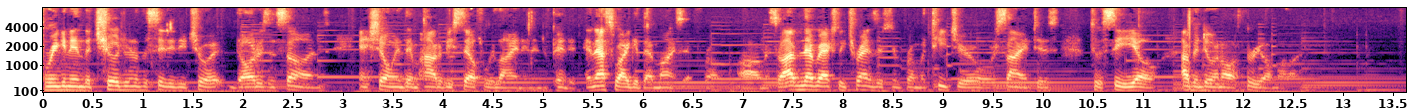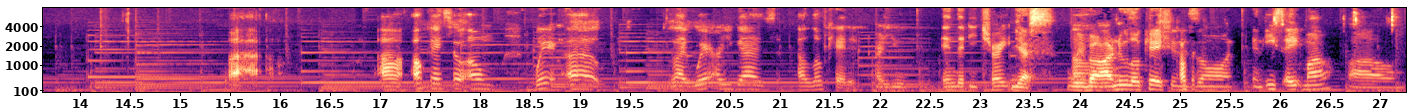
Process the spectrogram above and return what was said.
bringing in the children of the city of Detroit, daughters and sons, and showing them how to be self-reliant and independent. And that's where I get that mindset from. Um, and so I've never actually transitioned from a teacher or a scientist to a CEO. I've been doing all three all my life. Wow. Uh, okay, so um, where uh, like where are you guys uh, located? Are you in the Detroit? Yes, we've um, our new location okay. is on in East Eight Mile. Um,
